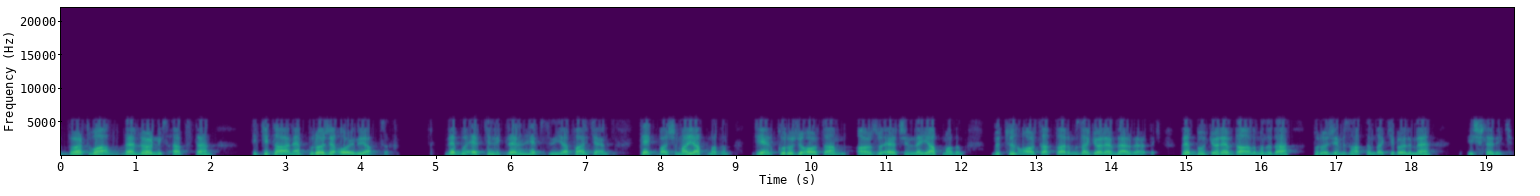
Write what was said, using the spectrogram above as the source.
WordWall ve Learnix Apps'ten iki tane proje oyunu yaptık. Ve bu etkinliklerin hepsini yaparken tek başıma yapmadım. Diğer kurucu ortağım Arzu Erçin'le yapmadım. Bütün ortaklarımıza görevler verdik. Ve bu görev dağılımını da projemiz hakkındaki bölüme işledik.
